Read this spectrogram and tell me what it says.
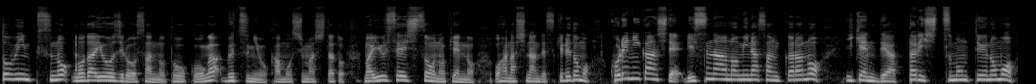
ドウィンプスの野田洋次郎さんの投稿が物議を醸しましたと、まあ、優勢思想の件のお話なんですけれどもこれに関してリスナーの皆さんからの意見であったり質問というのも、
